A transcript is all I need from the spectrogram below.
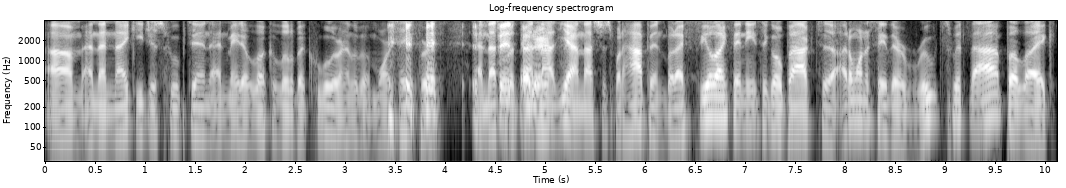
Um, and then Nike just swooped in and made it look a little bit cooler and a little bit more tapered. And that's what, and that, yeah, and that's just what happened. But I feel like they need to go back to. I don't want to say their roots with that, but like,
